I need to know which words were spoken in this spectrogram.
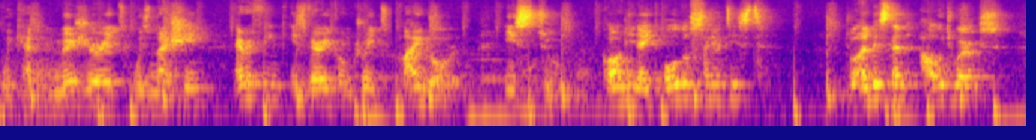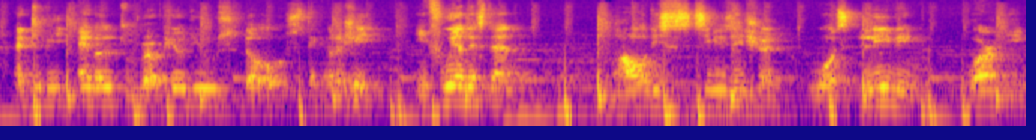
we can measure it with machine. Everything is very concrete. My goal is to coordinate all those scientists, to understand how it works, and to be able to reproduce those technology. If we understand how this civilization was living, working,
